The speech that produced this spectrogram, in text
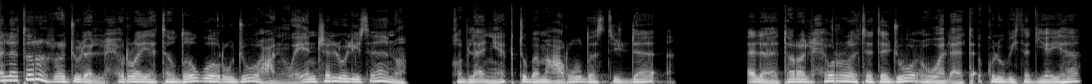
ألا ترى الرجل الحر يتضور جوعا وينشل لسانه قبل أن يكتب معروض استجداء؟ ألا ترى الحره تجوع ولا تأكل بثدييها؟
